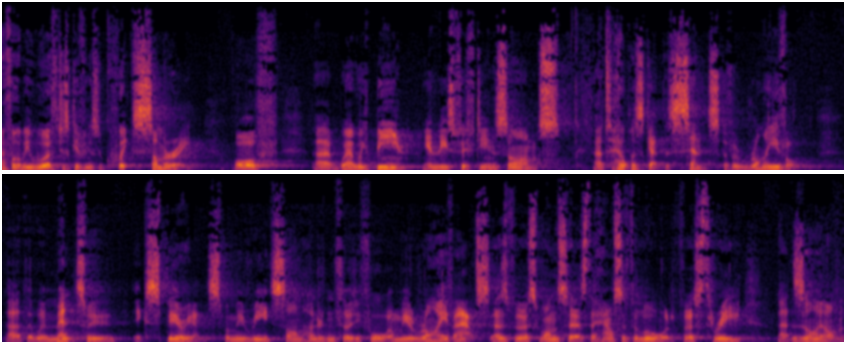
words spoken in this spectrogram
I thought it would be worth just giving us a quick summary of uh, where we've been in these 15 Psalms uh, to help us get the sense of arrival uh, that we're meant to experience when we read Psalm 134 and we arrive at, as verse 1 says, the house of the Lord, verse 3, at Zion.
